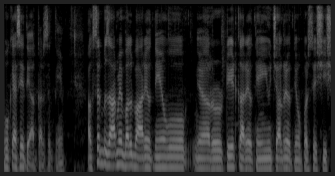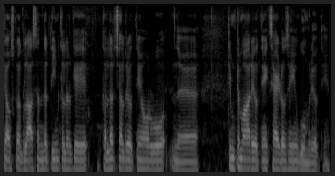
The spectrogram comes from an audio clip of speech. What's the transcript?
वो कैसे तैयार कर सकते हैं। अक्सर बाज़ार में बल्ब आ रहे होते हैं, वो रोटेट कर रहे होते हैं, यूँ चल रहे होते हैं, ऊपर से शीशा, उसका ग्लास अंदर तीन कलर के कलर चल रहे होते हैं और वो टिमटमा रहे होते हैं, एक साइडों से यूँ घूम रहे होते हैं।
